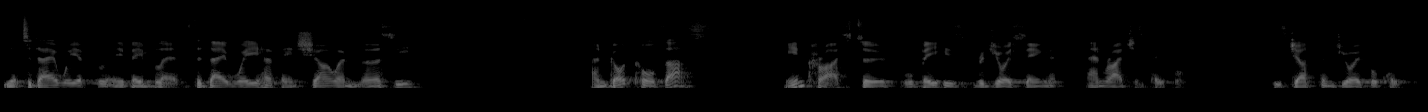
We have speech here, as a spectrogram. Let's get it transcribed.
Yet today we have been blessed. Today we have been shown mercy. And God calls us in Christ to will be his rejoicing and righteous people, his just and joyful people.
